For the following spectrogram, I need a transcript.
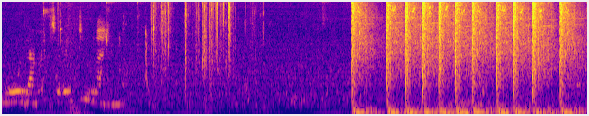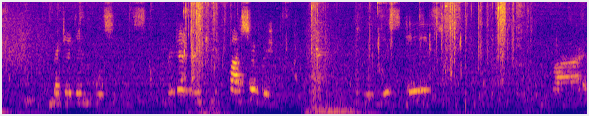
More damage, 79. Better than this is. Better and faster way. This is five.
